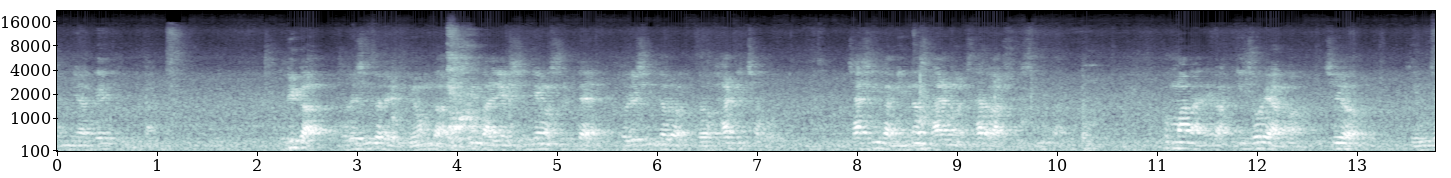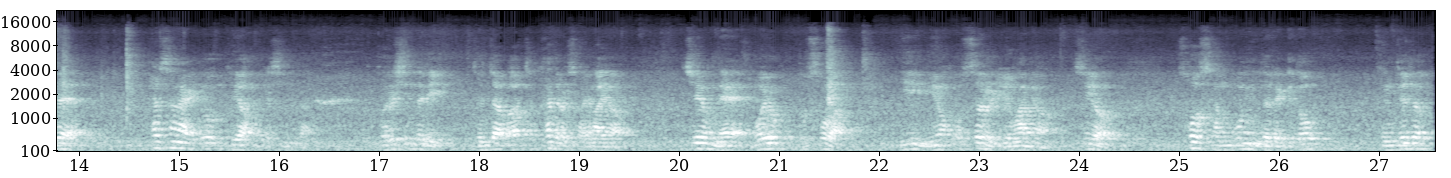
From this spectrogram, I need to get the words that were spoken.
참여하게 됩니다. 우리가 어르신들의 미용과 위생 관리에 신경을 쓸때 어르신들은 더 활기차고 자신감 있는 삶을 살아갈 수 있습니다. 뿐만 아니라 이 조례안은 지역 경제 활성화에도 기여할 것입니다. 어르신들이 전자바우처 카드를 사용하여 지역 내 모욕 부서와 이 미용 업소를 이용하며 지역 소상공인들에게도 경제적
